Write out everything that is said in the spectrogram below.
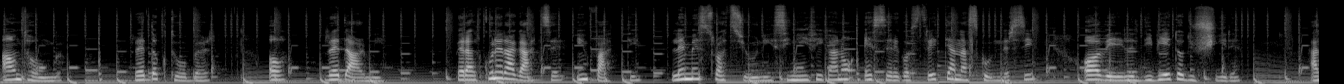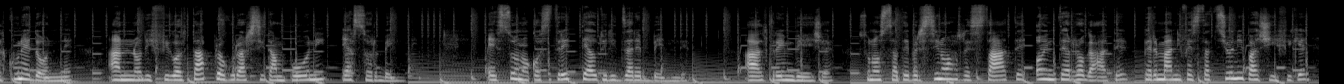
Auntong, Red October o Red Army. Per alcune ragazze, infatti, le mestruazioni significano essere costrette a nascondersi o avere il divieto di uscire. Alcune donne hanno difficoltà a procurarsi tamponi e assorbenti e sono costrette a utilizzare bende. Altre invece sono state persino arrestate o interrogate per manifestazioni pacifiche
